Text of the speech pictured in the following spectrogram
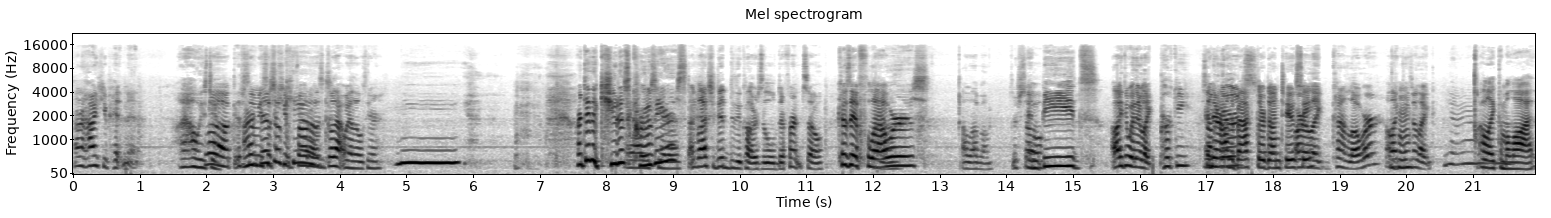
don't know how you keep hitting it. I always do. Look, there's gonna Aren't be such so cute, photos. Go that way a little here. Aren't they the cutest They are cruise ears? I'm glad she did do the colors a little different, so Because they have flowers I love them. They're so. and beads. I like the way they're like perky. and they're on the back, they're done too. are See? like kind of lower. I like mm-hmm. these They're like. Yeah. I like them a lot.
